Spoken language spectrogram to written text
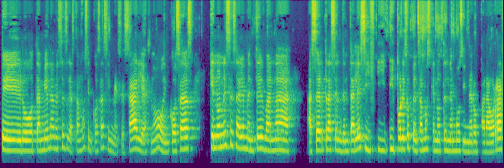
pero también a veces gastamos en cosas innecesarias, ¿no? O en cosas que no necesariamente van a, ser trascendentales y, y, por eso pensamos que no tenemos dinero para ahorrar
